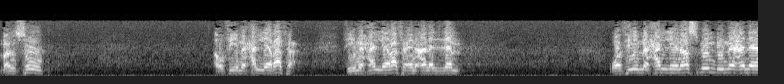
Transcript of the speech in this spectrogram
منصوب. أو في محل رفع. في محل رفع على الذم وفي محل نصب بمعنى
